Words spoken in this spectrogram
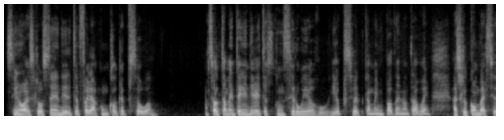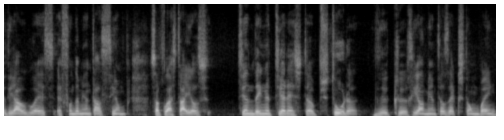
Sim, eu acho que eles têm direito a falhar como qualquer pessoa. Só que também têm direito a reconhecer o erro e a perceber que também podem não estar bem. Acho que a conversa e o diálogo é, é fundamental sempre. Só que lá está, eles tendem a ter esta postura de que realmente eles é que estão bem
